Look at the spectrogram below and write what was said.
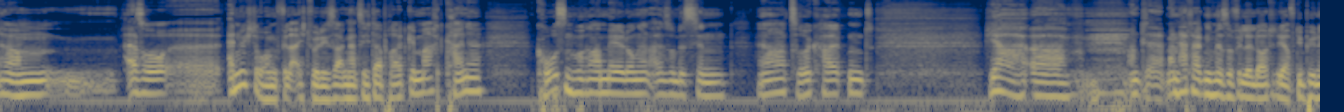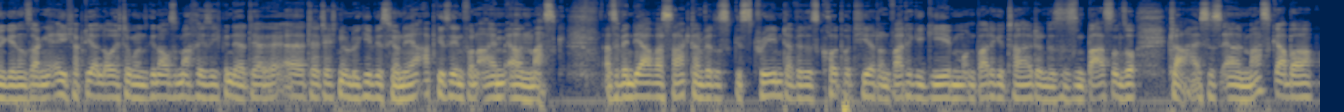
Ähm, also äh, Ernüchterung vielleicht, würde ich sagen, hat sich da breit gemacht. Keine großen Hurra-Meldungen, also ein bisschen ja, zurückhaltend. Ja, äh, und äh, man hat halt nicht mehr so viele Leute, die auf die Bühne gehen und sagen, ey, ich habe die Erleuchtung und genauso mache ich es. Ich bin der, der, äh, der Technologievisionär, abgesehen von einem Elon Musk. Also wenn der was sagt, dann wird es gestreamt, dann wird es kolportiert und weitergegeben und weitergeteilt und es ist ein Bass und so. Klar heißt es Elon Musk, aber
